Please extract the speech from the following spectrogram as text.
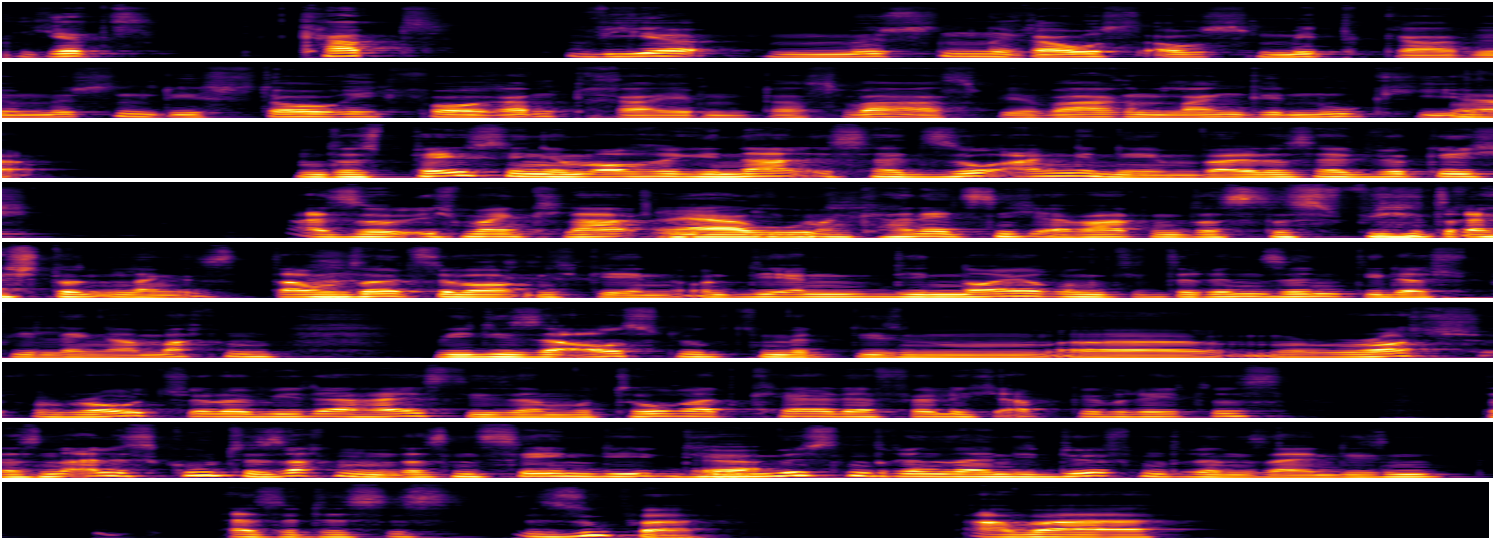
jetzt cut, wir müssen raus aus Midgar, wir müssen die Story vorantreiben. Das war's, wir waren lang genug hier. Ja. Und das Pacing im Original ist halt so angenehm, weil das halt wirklich, also ich meine, klar, Ja, man, gut. man kann jetzt nicht erwarten, dass das Spiel drei Stunden lang ist. Darum soll es überhaupt nicht gehen. Und die, die Neuerungen, die drin sind, die das Spiel länger machen, wie dieser Ausflug mit diesem äh, Roach, Roach oder wie der heißt, dieser Motorradkerl, der völlig abgedreht ist, das sind alles gute Sachen. Das sind Szenen, die, die Ja. müssen drin sein, die dürfen drin sein. Die sind, also das ist super. Aber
